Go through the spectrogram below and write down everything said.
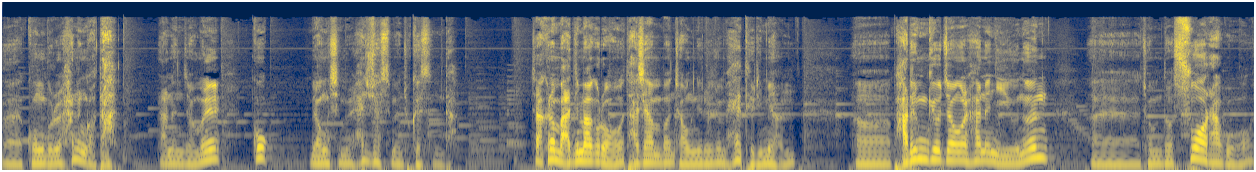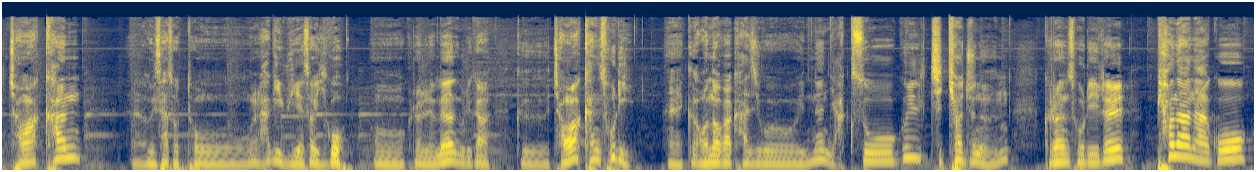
에, 공부를 하는 거다라는 점을 꼭 명심을 해주셨으면 좋겠습니다. 자, 그럼 마지막으로 다시 한번 정리를 좀 해드리면 어, 발음 교정을 하는 이유는 좀 더 수월하고 정확한 의사소통을 하기 위해서이고 어, 그러려면 우리가 그 정확한 소리, 예, 그 언어가 가지고 있는 약속을 지켜주는 그런 소리를 편안하고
